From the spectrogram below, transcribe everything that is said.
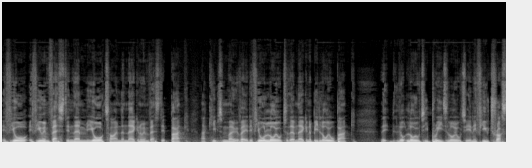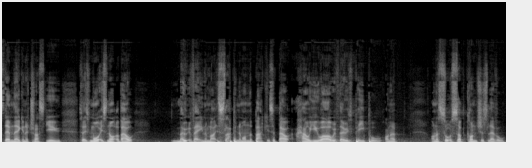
If you're if you invest in them your time, then they're going to invest it back. That keeps them motivated. If you're loyal to them, they're going to be loyal back. loyalty breeds loyalty, and if you trust them, they're going to trust you. So it's more. It's not about motivating them, like slapping them on the back. It's about how you are with those people on a on a sort of subconscious level.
